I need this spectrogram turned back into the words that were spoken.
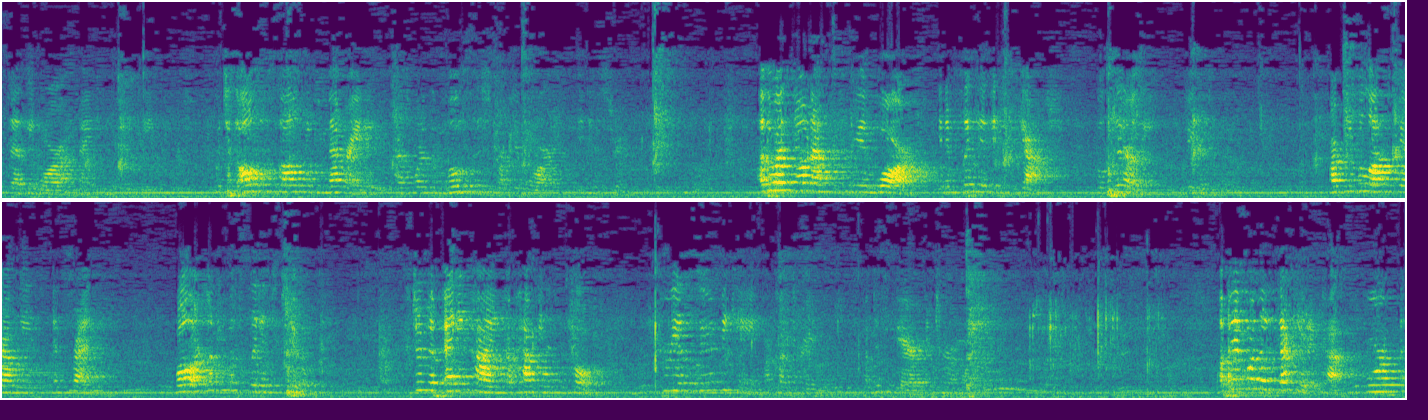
the deadly war of 1950, which is also solemnly commemorated as one of the most destructive wars in history. Otherwise known as the Korean War, it inflicted its gash, both literally and figuratively. Our people lost families and friends, while our country was split into two. Stripped of any kind of happiness and hope, Korea soon became a country of despair and turmoil. A bit more than a decade had passed before a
